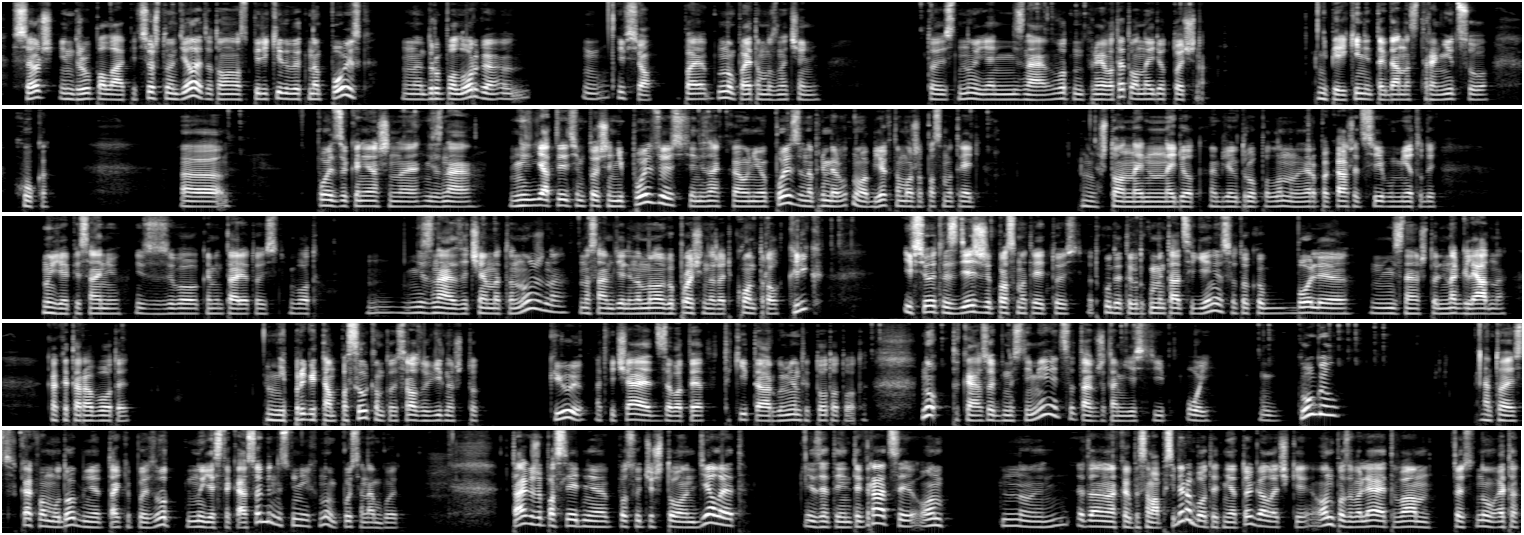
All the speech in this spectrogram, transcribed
Search in Drupal API. Все, что он делает, это он вас перекидывает на поиск Drupal.org э, и все. По, ну, по этому значению. То есть, ну, я не знаю. Вот, например, вот это он найдет точно. И перекинет тогда на страницу хука. Э, польза, конечно, не знаю. Не, я этим точно не пользуюсь. Я не знаю, какая у нее польза. Например, вот, ну, объекта можно посмотреть, что он найдет, объект Drupal. Он, наверное, покажет все его методы. Ну и описанию из его комментария. То есть, вот. Не знаю, зачем это нужно. На самом деле, намного проще нажать Ctrl-клик и все это здесь же просмотреть, то есть откуда эта документация генится, только более, не знаю, что ли, наглядно, как это работает. Не прыгать там по ссылкам, то есть сразу видно, что Q отвечает за вот это, такие-то аргументы, то-то, то-то. Ну, такая особенность имеется, также там есть и, ой, Google, а то есть, как вам удобнее, так и пользоваться. Вот, ну, есть такая особенность у них, ну, пусть она будет. Также последнее, по сути, что он делает – из этой интеграции, он, ну, это она как бы сама по себе работает, не от той галочки, он позволяет вам, то есть, ну, это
